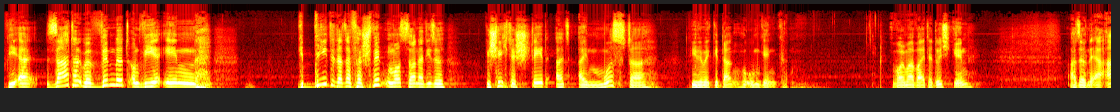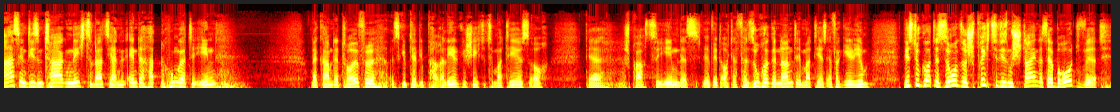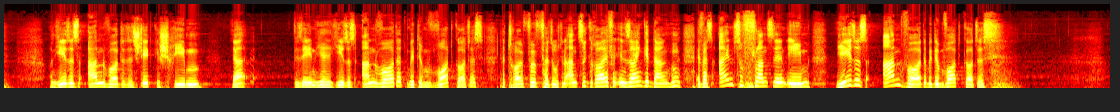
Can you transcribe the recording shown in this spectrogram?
wie er Satan überwindet und wie er ihn gebietet, dass er verschwinden muss, sondern diese Geschichte steht als ein Muster, wie wir mit Gedanken umgehen können. Wir wollen mal weiter durchgehen. Also er aß in diesen Tagen nichts und als sie ein Ende hatten, hungerte ihn. Und da kam der Teufel, es gibt ja die Parallelgeschichte zu Matthäus auch, der sprach zu ihm, das wird auch der Versucher genannt im Matthäus-Evangelium. Bist du Gottes Sohn, so sprich zu diesem Stein, dass er Brot wird. Und Jesus antwortet, es steht geschrieben, ja, wir sehen hier, Jesus antwortet mit dem Wort Gottes. Der Teufel versucht ihn anzugreifen, in seinen Gedanken etwas einzupflanzen in ihm. Jesus antwortet mit dem Wort Gottes.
